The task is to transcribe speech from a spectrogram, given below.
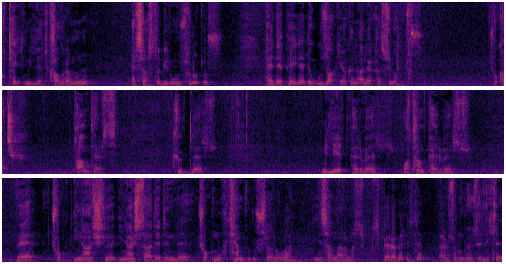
bu tek millet kavramının esaslı bir unsurudur. HDP ile de uzak yakın alakası yoktur. Çok açık. Tam tersi. Kürtler milliyetperver, vatanperver ve çok inançlı, inanç saadetinde çok muhkem duruşları olan insanlarımız. Biz beraberiz de Erzurum'da özellikle.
